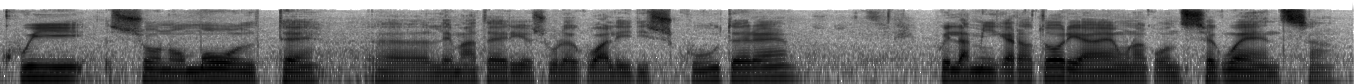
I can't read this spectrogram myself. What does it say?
Qui sono molte eh, le materie sulle quali discutere, quella migratoria è una conseguenza,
